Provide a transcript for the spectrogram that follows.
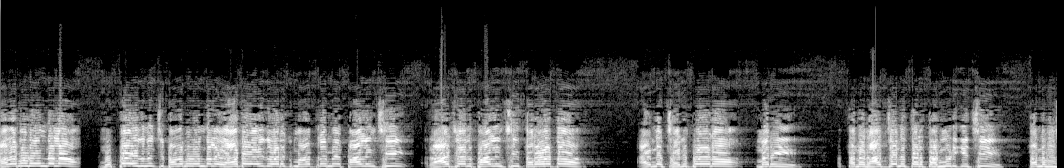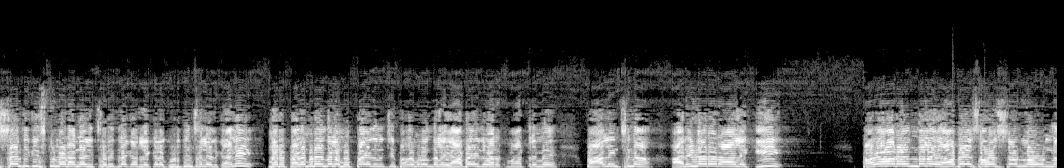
పదమూడు వందల ముప్పై ఐదు నుంచి పదమూడు వందల యాభై ఐదు వరకు మాత్రమే పాలించి రాజ్యాన్ని పాలించి తర్వాత ఆయన చనిపోయాడా మరి తన రాజ్యాన్ని తన తమ్ముడికి ఇచ్చి తన విశ్రాంతి తీసుకున్నాడు అనేది చరిత్రకారులు ఎక్కడ గుర్తించలేదు. కానీ మరి పదమూడు వందల ముప్పై ఐదు నుంచి పదమూడు వందల యాభై ఐదు వరకు మాత్రమే పాలించిన హరిహర రాయలకి పదహారు వందల యాభై సంవత్సరంలో ఉన్న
